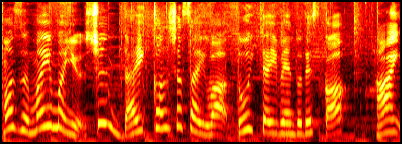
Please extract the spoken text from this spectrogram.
まずまゆまゆ春大感謝祭はどういったイベントですか？はい。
